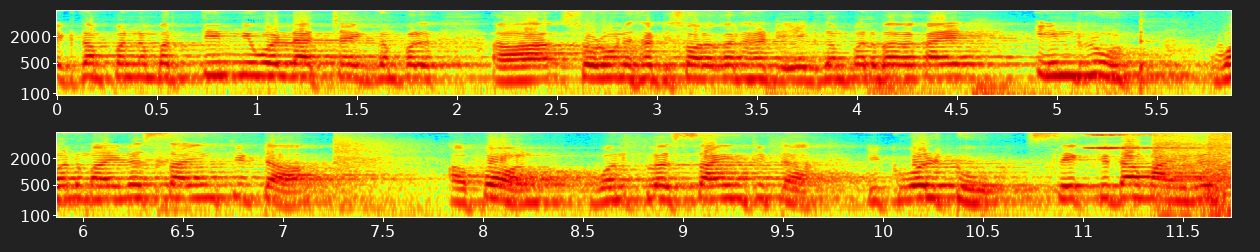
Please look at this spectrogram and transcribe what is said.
एक्झाम्पल नंबर तीन निवडलं आजच्या एक्झाम्पल सोडवण्यासाठी सॉल्व करण्यासाठी. एक्झाम्पल बघा काय? In root one minus sine theta upon one plus sine theta equal to sec theta minus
